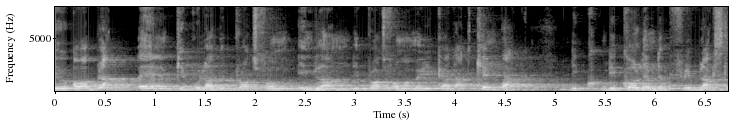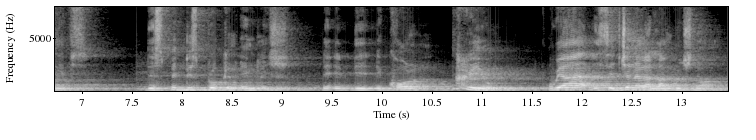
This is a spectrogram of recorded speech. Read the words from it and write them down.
the, our black uh, people that they brought from England, they brought from America, that came back, they, they call them the free black slaves. They speak this broken English. They, they, they call Creole, where it's a general language now.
